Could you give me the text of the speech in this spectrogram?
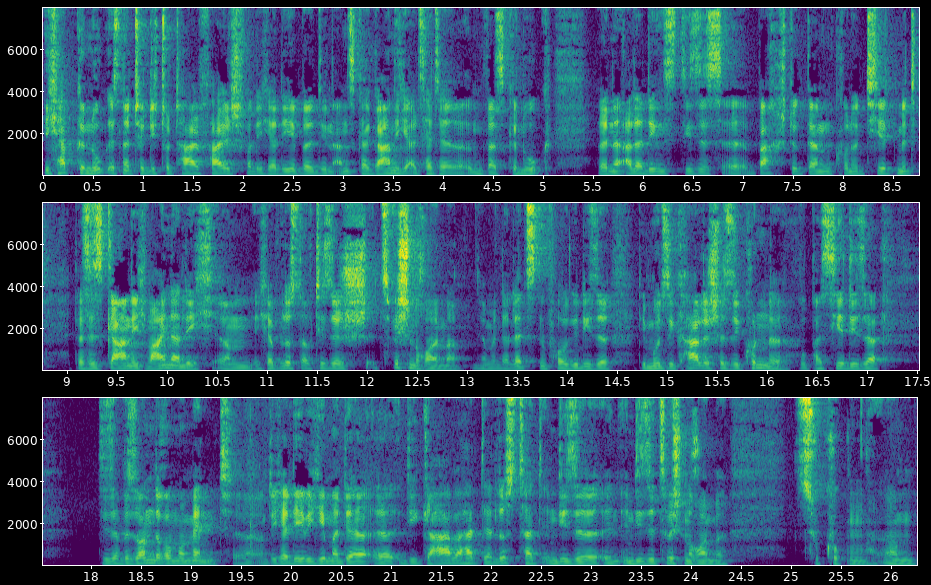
Ich habe genug ist natürlich total falsch, weil ich erlebe den Ansgar gar nicht, als hätte er irgendwas genug. Wenn er allerdings dieses Bachstück dann konnotiert mit das ist gar nicht weinerlich. Ähm, ich habe Lust auf diese Zwischenräume. Wir haben in der letzten Folge diese die musikalische Sekunde, wo passiert dieser dieser besondere Moment. Äh, und ich erlebe jemand, der äh, die Gabe hat, der Lust hat, in diese, in, in diese Zwischenräume zu gucken. Ähm,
